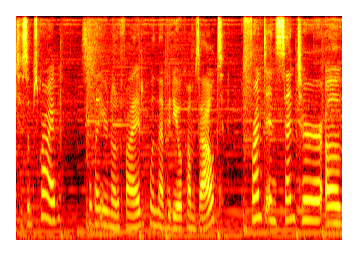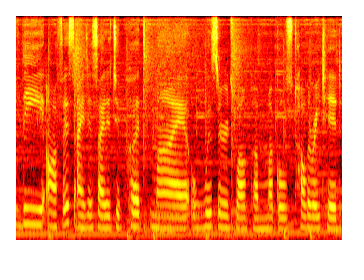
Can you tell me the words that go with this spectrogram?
to subscribe so that you're notified when that video comes out. Front and center of the office, I decided to put my Wizards Welcome Muggles Tolerated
